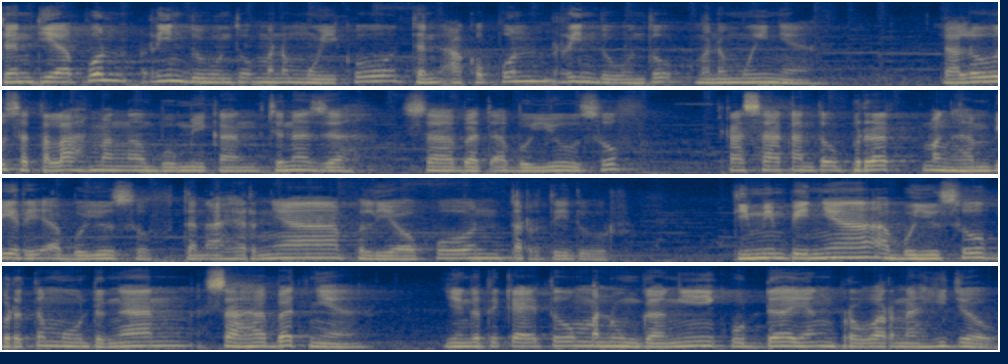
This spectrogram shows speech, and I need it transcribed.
Dan dia pun rindu untuk menemuiku dan aku pun rindu untuk menemuinya. Lalu setelah mengebumikan jenazah sahabat Abu Yusuf, rasa kantuk berat menghampiri Abu Yusuf dan akhirnya beliau pun tertidur. Di mimpinya Abu Yusuf bertemu dengan sahabatnya yang ketika itu menunggangi kuda yang berwarna hijau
